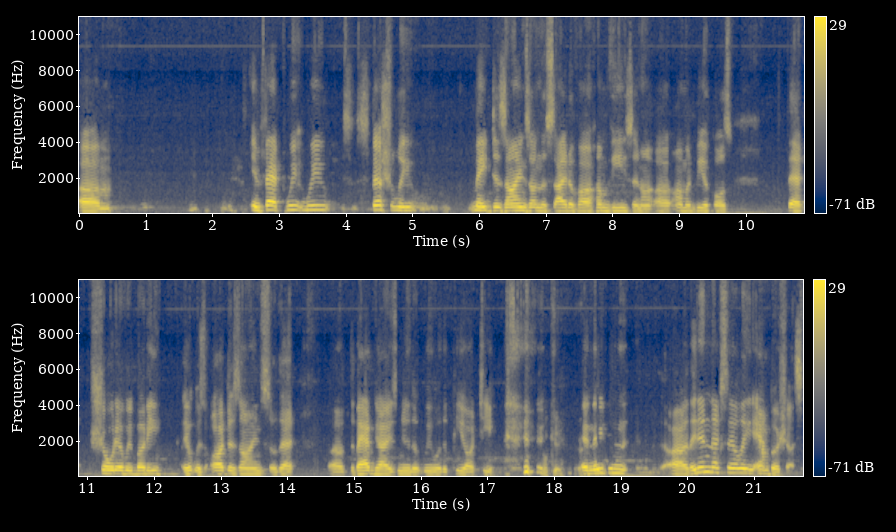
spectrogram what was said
Um, in fact, we we especially made designs on the side of our Humvees and our, our armored vehicles that showed everybody it was our design so that uh, the bad guys knew that we were the PRT. okay. and they didn't uh, they didn't necessarily ambush us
